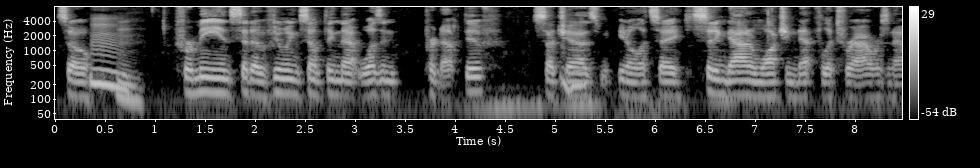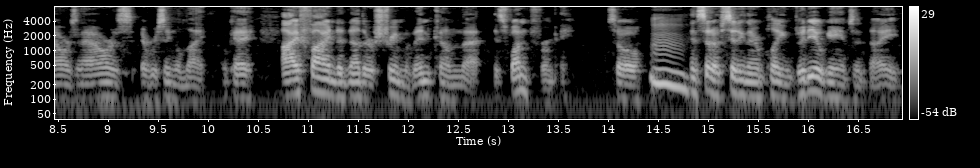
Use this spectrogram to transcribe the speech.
So hmm. for me, instead of doing something that wasn't productive, such mm-hmm. as, you know, let's say sitting down and watching Netflix for hours and hours and hours every single night, okay, I find another stream of income that is fun for me. So mm. instead of sitting there and playing video games at night,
